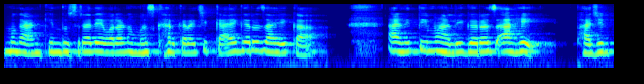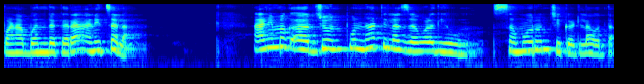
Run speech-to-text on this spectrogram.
मग आणखीन दुसऱ्या देवाला नमस्कार करायची काय गरज आहे का? आणि ती म्हणाली गरज आहे. फाजीलपणा बंद करा आणि चला. आणि मग अर्जुन पुन्हा तिला जवळ घेऊन समोरून चिकटला होता.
